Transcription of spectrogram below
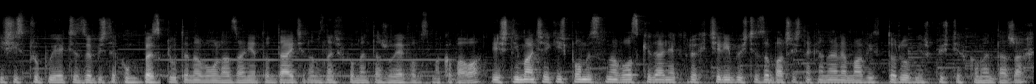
Jeśli spróbujecie zrobić taką bezglutenową lasagne, to dajcie nam znać w komentarzu, jak Wam smakowała. Jeśli macie jakiś pomysł na włoskie dania, które chcielibyście zobaczyć na kanale Mavit, to również piszcie w komentarzach.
